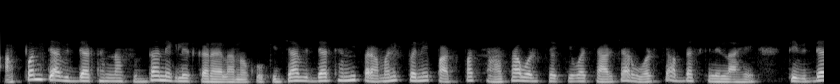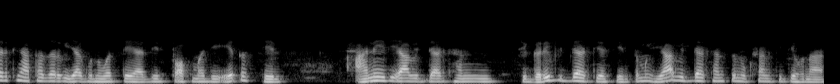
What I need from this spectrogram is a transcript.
आपण त्या विद्यार्थ्यांना सुद्धा नेग्लेक्ट करायला नको की ज्या विद्यार्थ्यांनी प्रामाणिकपणे पाच पाच सहा सहा वर्ष किंवा चार चार वर्ष अभ्यास केलेला आहे ते विद्यार्थी आता जर या गुणवत्ते यादीत टॉपमध्ये येत असतील आणि या विद्यार्थ्यांचे गरीब विद्यार्थी असतील तर मग या विद्यार्थ्यांचं नुकसान किती होणार?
